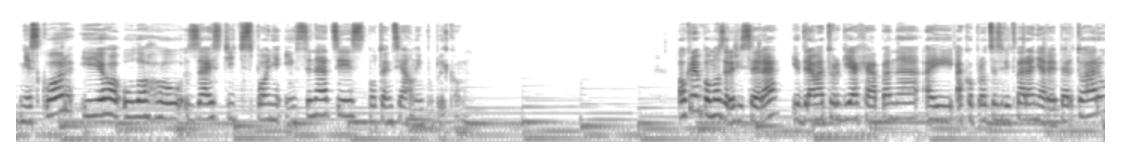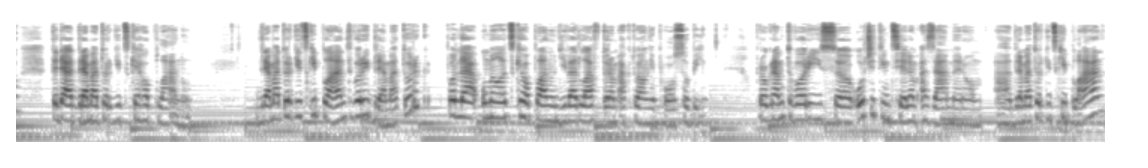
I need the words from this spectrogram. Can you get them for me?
Neskôr je jeho úlohou zaistiť spojenie inscenácie s potenciálnym publikom. Okrem pomoc režiséra je dramaturgia chápaná aj ako proces vytvárania repertoáru, teda dramaturgického plánu. Dramaturgický plán tvorí dramaturg podľa umeleckého plánu divadla, v ktorom aktuálne pôsobí. Program tvorí s určitým cieľom a zámerom a dramaturgický plán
